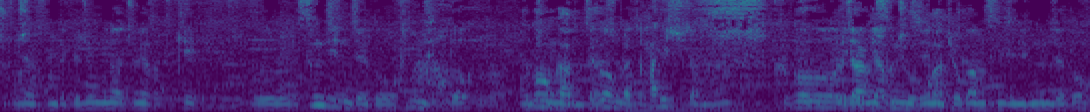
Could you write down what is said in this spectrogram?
중요했는데 교직 문화 중에서 특히 그 승진제도 문제도 아, 엄청 뜨거운 감자죠. 뜨거운 감자 핫이슈잖아요. 그거 교장 얘기하면 좋을 승진, 같아요. 교감 승진 이 문제도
